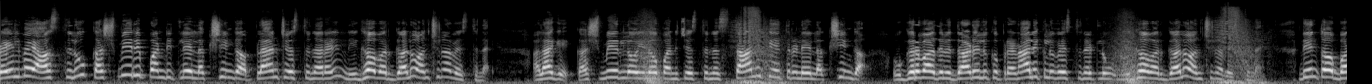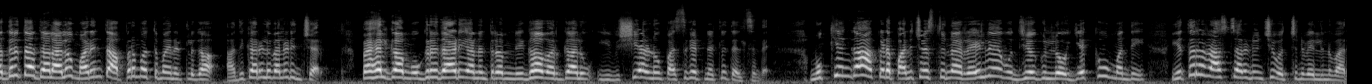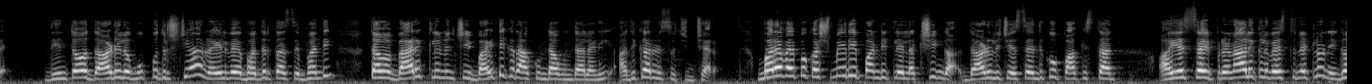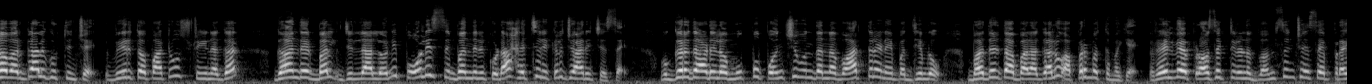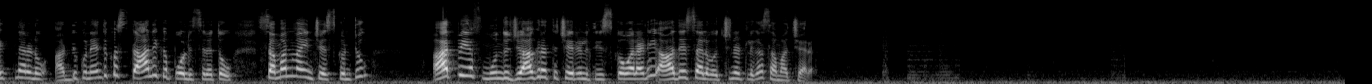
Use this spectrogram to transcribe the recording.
Railway ఆస్తులు కశ్మీరీ పండిట్లే లక్ష్యంగా plan చేస్తున్నారని నిఘా వర్గాలు అంచనా వేస్తున్నాయి. అలాగే కశ్మీర్ లోయలో పనిచేస్తున్న స్థానికేతరులే లక్ష్యంగా ఉగ్రవాదుల దాడులకు ప్రణాళికలు వేస్తున్నట్లు నిఘా వర్గాలు అంచనా వేస్తున్నాయి. దీంతో భద్రతా దళాలు మరింత అప్రమత్తమైనట్లుగా అధికారులు వెల్లడించారు. పెహల్గా ఉగ్రదాడి అనంతరం నిఘా వర్గాలు ఈ విషయాలను పసిగట్టినట్లు తెలిసిందే. ముఖ్యంగా అక్కడ పనిచేస్తున్న రైల్వే ఉద్యోగుల్లో ఎక్కువ మంది ఇతర రాష్ట్రాల నుంచి వచ్చిన వెళ్ళిన వారే. దీంతో దాడుల ముప్పు దృష్ట్యా రైల్వే భద్రతా సిబ్బంది తమ బ్యారెక్ల నుంచి బయటికి రాకుండా ఉండాలని అధికారులు సూచించారు. మరోవైపు కశ్మీరీ పండిట్లే లక్ష్యంగా దాడులు చేసేందుకు పాకిస్తాన్ ఐఎస్ఐ ప్రణాళికలు వేస్తున్నట్లు నిఘా వర్గాలు గుర్తించాయి. వీరితో పాటు శ్రీనగర్ గాంధర్బల్ జిల్లాల్లోని పోలీస్ సిబ్బందిని కూడా హెచ్చరికలు జారీ చేశాయి. ఉగ్రదాడిలో ముప్పు పొంచి ఉందన్న వార్తల నేపథ్యంలో భద్రతా బలగాలు అప్రమత్తమయ్యాయి. రైల్వే ప్రాజెక్టులను ధ్వంసం చేసే ప్రయత్నాలను అడ్డుకునేందుకు స్థానిక పోలీసులతో సమన్వయం చేసుకుంటూ ఆర్పీఎఫ్ ముందు జాగ్రత్త చర్యలు తీసుకోవాలని ఆదేశాలు వచ్చినట్లుగా సమాచారం.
